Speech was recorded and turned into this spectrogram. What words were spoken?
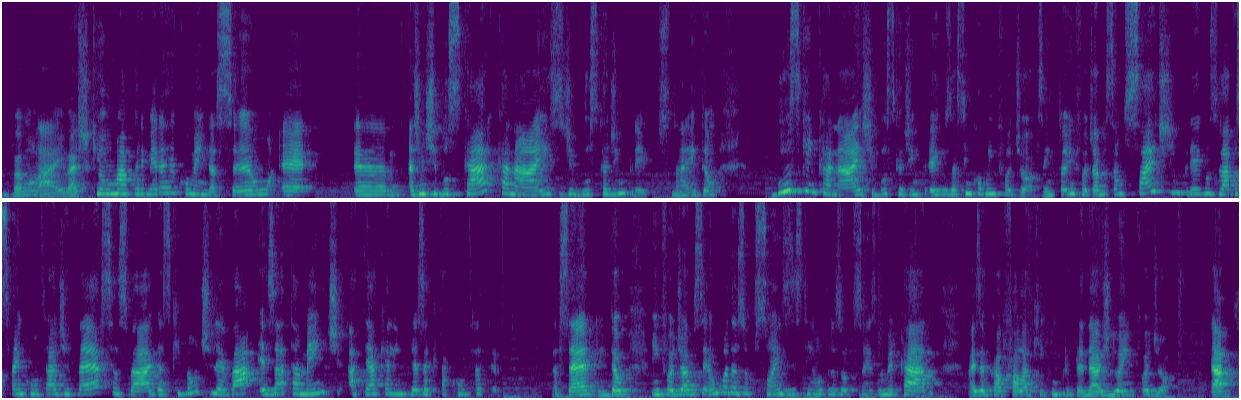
Vamos lá. Eu acho que uma primeira recomendação é, é a gente buscar canais de busca de empregos, né? Então, busquem canais de busca de empregos, assim como InfoJobs. Então, InfoJobs é um site de empregos, lá você vai encontrar diversas vagas que vão te levar exatamente até aquela empresa que está contratando. Tá certo? Então, InfoJobs é uma das opções, existem outras opções no mercado, mas é eu falo aqui com propriedade do InfoJobs. Tá?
